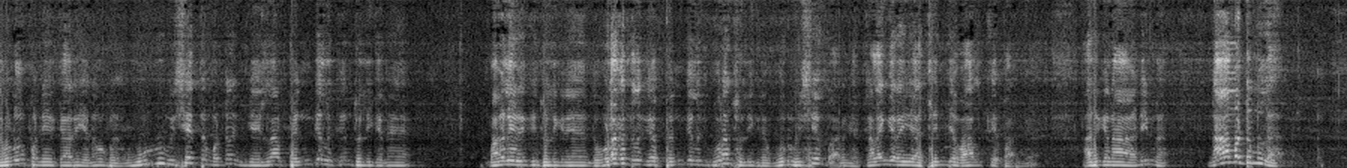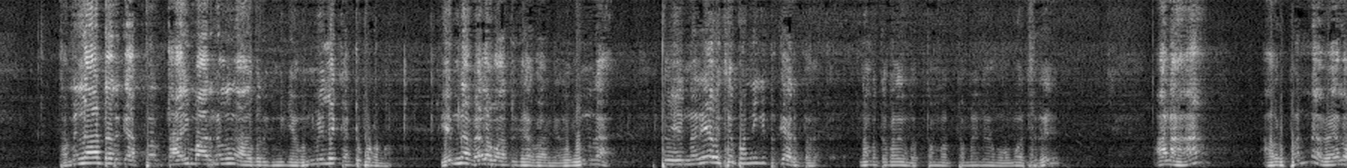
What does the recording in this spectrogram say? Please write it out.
எவ்வளோ பண்ணியிருக்காரு என்னவோ பண்ணி ஒரு விஷயத்தை மட்டும் இங்கே எல்லாம் பெண்களுக்குன்னு சொல்லிக்கிறேன் மகளிருக்கு சொல்லிக்கிறேன் இந்த உலகத்தில் இருக்க பெண்களுக்கு பூரா சொல்லிக்கிறேன். ஒரு விஷயம் பாருங்க கலைஞர் ஐயா செஞ்ச வாழ்க்கையை பாருங்கள் அதுக்கு நான் அடிமை. நான் மட்டும் இல்லை தமிழ்நாட்டில் இருக்க அத்தனை தாய்மார்களும் அவருக்கு நீங்கள் உண்மையிலே கட்டுப்படணும். என்ன வேலை பார்த்துக்க பாருங்க அது இப்போ நிறைய விஷயம் பண்ணிக்கிட்டு இருக்காரு இப்போ. நம்ம தமிழக நம்ம தமிழக முதலமைச்சர் ஆனால் அவர் பண்ண வேலை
